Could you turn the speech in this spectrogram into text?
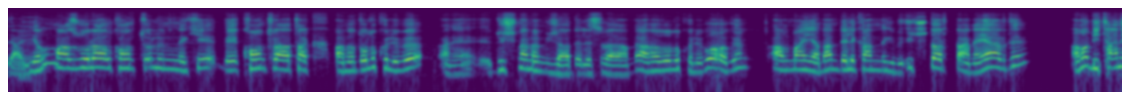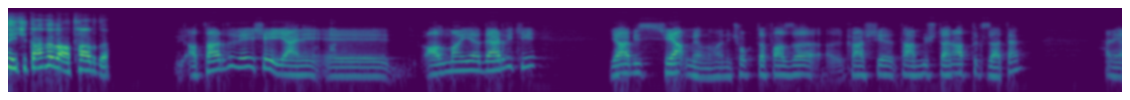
Ya. Yılmaz Vural kontrolündeki ve kontra atak Anadolu Kulübü hani düşmeme mücadelesi veren bir Anadolu Kulübü o gün Almanya'dan delikanlı gibi 3-4 tane yerdi ama bir tane iki tane de atardı. Atardı ve şey yani e, Almanya derdi ki ya biz şey yapmayalım hani çok da fazla karşıya tam 3 tane attık zaten. Hani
